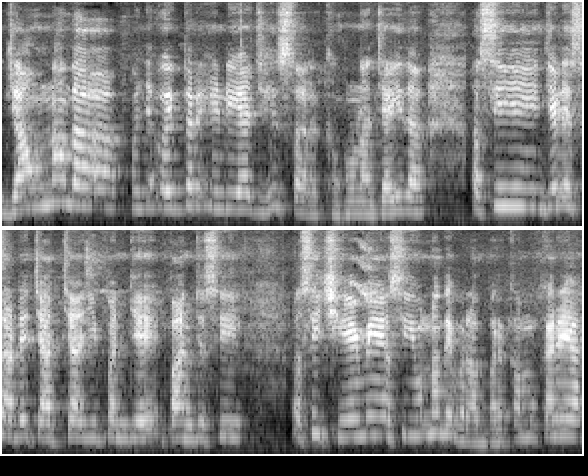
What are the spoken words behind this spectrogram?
ਜਾਂ ਉਹਨਾਂ ਦਾ ਪੰਜ- ਇੱਧਰ ਇੰਡੀਆ 'ਚ ਹਿੱਸਾ ਰੱਖ ਹੋਣਾ ਚਾਹੀਦਾ। ਅਸੀਂ ਜਿਹੜੇ ਸਾਡੇ ਚਾਚਾ ਜੀ ਪੰਜੇ ਪੰਜ ਸੀ, ਅਸੀਂ ਛੇਵੇਂ ਅਸੀਂ ਉਹਨਾਂ ਦੇ ਬਰਾਬਰ ਕੰਮ ਕਰਿਆ।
